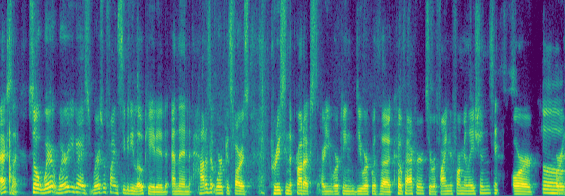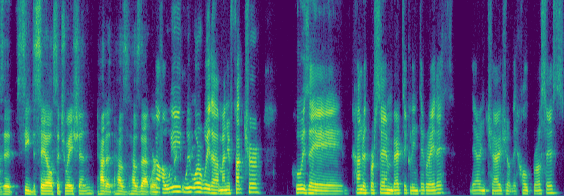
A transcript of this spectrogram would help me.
Excellent. So where where are you guys? Where's Refined CBD located? And then how does it work as far as producing the products? Are you working? Do you work with a co-packer to refine your formulations, or or is it seed to sale situation? How do how's how's that work? No, we we work with a manufacturer who is a hundred percent vertically integrated. They are in charge of the whole process.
